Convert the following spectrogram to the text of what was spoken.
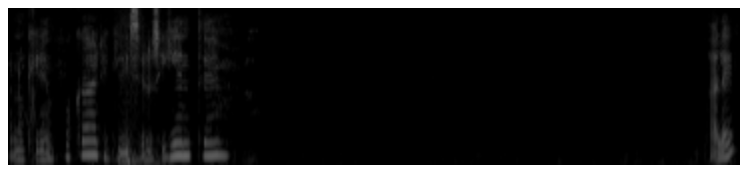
No quiere enfocar. Aquí dice lo siguiente. ¿Vale?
